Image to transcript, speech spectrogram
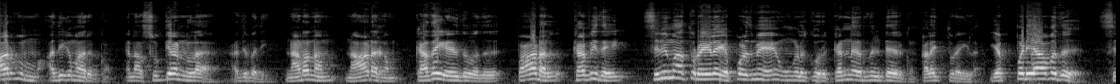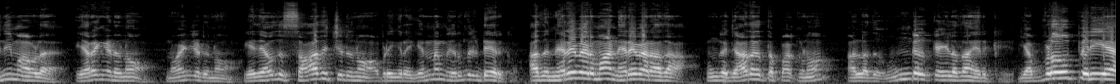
ஆர்வம் அதிகமாக இருக்கும். ஏன்னா சுக்கிரனில் அதிபதி. நடனம் நாடகம் கதை எழுதுவது பாடல் கவிதை சினிமா துறையில் எப்பொழுதுமே உங்களுக்கு ஒரு கண் இருந்துக்கிட்டே இருக்கும் கலைத்துறையில். எப்படியாவது சினிமாவில் இறங்கிடணும் நுழைஞ்சிடணும் எதையாவது சாதிச்சிடணும் அப்படிங்கிற எண்ணம் இருந்துக்கிட்டே இருக்கும். அது நிறைவேறுமா நிறைவேறாதா? உங்கள் ஜாதகத்தை பார்க்கணும் அல்லது உங்கள் கையில் தான் இருக்குது எவ்வளோ பெரிய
